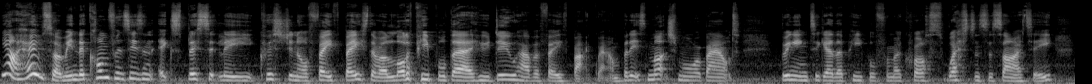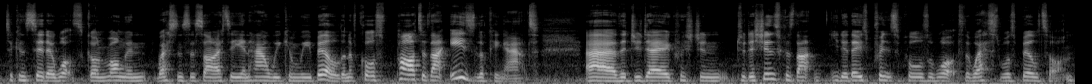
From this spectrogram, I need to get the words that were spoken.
Yeah, I hope so. I mean, the conference isn't explicitly Christian or faith based. There are a lot of people there who do have a faith background, but it's much more about bringing together people from across Western society to consider what's gone wrong in Western society and how we can rebuild. And of course, part of that is looking at uh, the Judeo-Christian traditions because that you know those principles are what the West was built on.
